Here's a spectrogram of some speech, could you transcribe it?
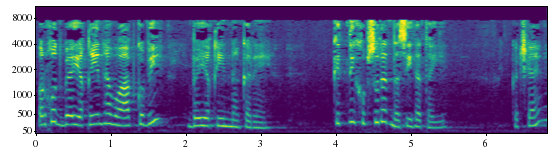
اور خود بے یقین ہے، وہ آپ کو بھی بے یقین نہ کریں۔ کتنی خوبصورت نصیحت ہے یہ۔ کچھ کہیں گے؟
